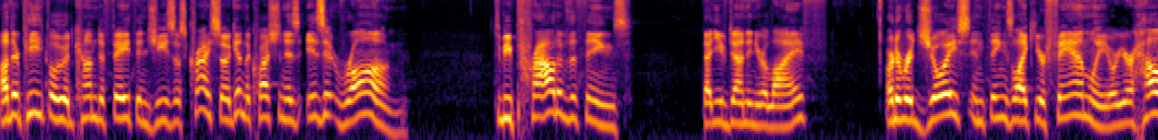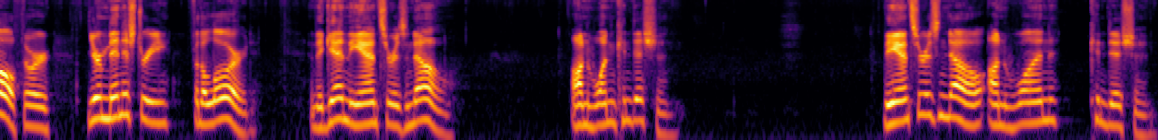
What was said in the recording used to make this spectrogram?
other people who had come to faith in Jesus Christ. So again, the question is Is it wrong to be proud of the things that you've done in your life? Or to rejoice in things like your family or your health or your ministry for the Lord? And again, the answer is no, on one condition. The answer is no on one condition.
